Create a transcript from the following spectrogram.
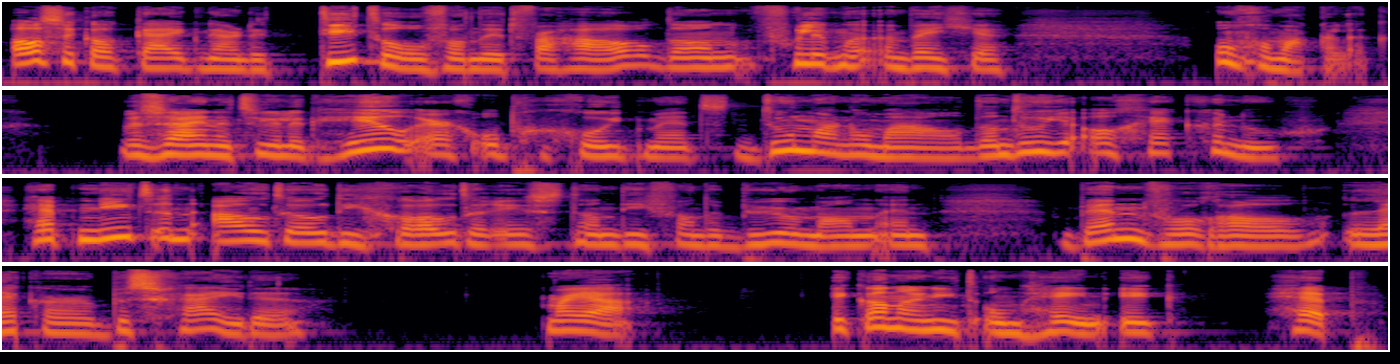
als ik al kijk naar de titel van dit verhaal, dan voel ik me een beetje ongemakkelijk. We zijn natuurlijk heel erg opgegroeid met doe maar normaal, dan doe je al gek genoeg. Heb niet een auto die groter is dan die van de buurman en ben vooral lekker bescheiden. Maar ja, ik kan er niet omheen. Ik heb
